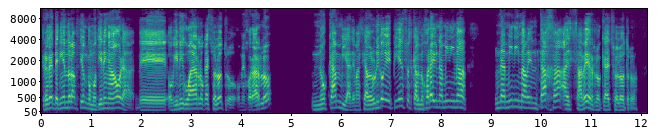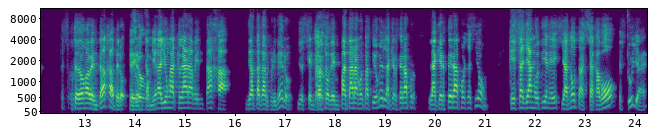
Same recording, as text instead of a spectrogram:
Creo que teniendo la opción como tienen ahora de o bien igualar lo que ha hecho el otro o mejorarlo, no cambia demasiado. Lo único que pienso es que a lo mejor hay una mínima, una mínima ventaja al saber lo que ha hecho el otro. Eso te da una ventaja, pero, pero, también hay una clara ventaja de atacar primero. Y es que en caso de empatar anotaciones, la tercera, la tercera posesión, que esa ya no tiene, si anotas, se acabó, es tuya, ¿eh?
